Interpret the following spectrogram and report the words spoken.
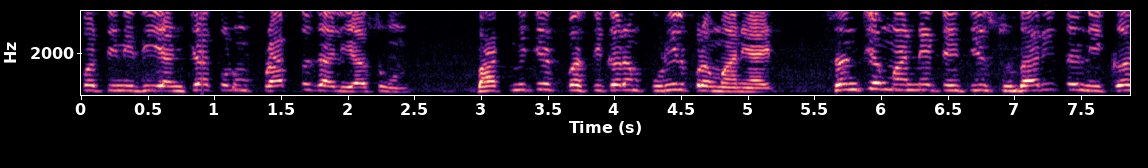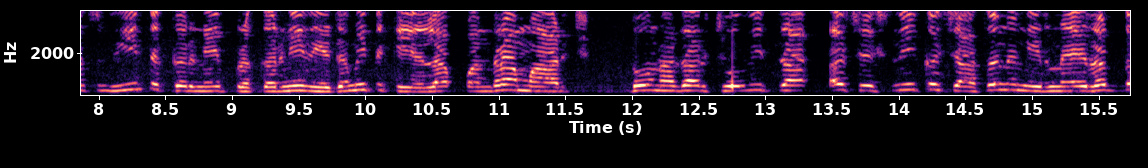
प्रतिनिधी यांच्याकडून प्राप्त झाली असून बातमीचे स्पष्टीकरण पुढील प्रमाणे आहेत. संच मान्यतेची सुधारित निकष विहित करणे प्रकरणी निर्गमित केलेला पंधरा मार्च दोन हजार चोवीस चा अशैक्षणिक शासन निर्णय रद्द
